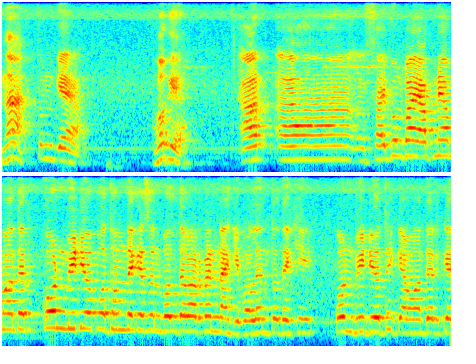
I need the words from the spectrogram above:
না। তুমি গেয়া। হো গেয়া। আর সাইফুল ভাই আপনি আমাদের কোন ভিডিও প্রথম দেখেছেন বলতে পারবেন নাকি? বলেন তো দেখি কোন ভিডিও থেকে আমাদেরকে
